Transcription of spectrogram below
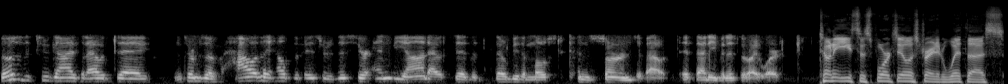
those are the two guys that I would say, in terms of how they help the Pacers this year and beyond, I would say that there would be the most concerns about, if that even is the right word. Tony East of Sports Illustrated with us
